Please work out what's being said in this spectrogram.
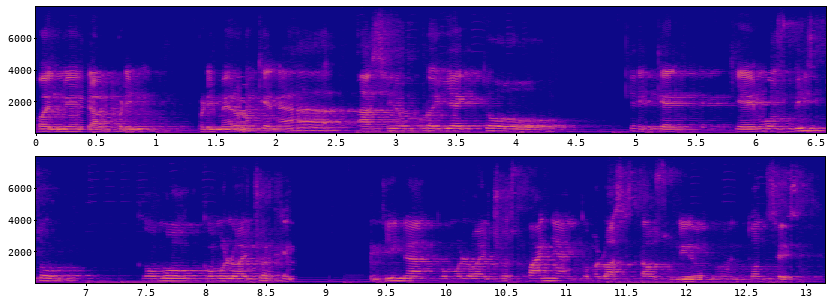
Pues mira, prim- primero que nada, ha sido un proyecto que, que- que hemos visto cómo, cómo lo ha hecho Argentina, cómo lo ha hecho España y cómo lo hace Estados Unidos, ¿no? Entonces,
